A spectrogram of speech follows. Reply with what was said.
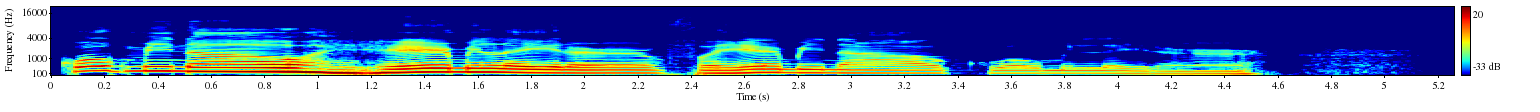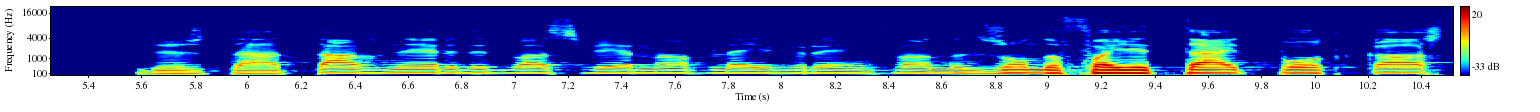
quote me now, hear me later. Of hear me now, quote me later. Dus da dames en heren, dit was weer een aflevering van de Zonde van je Tijd podcast.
